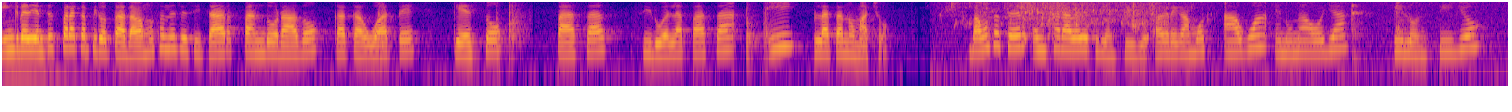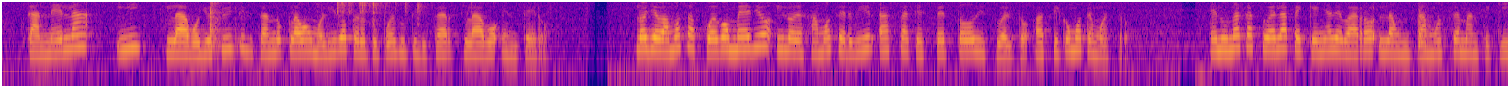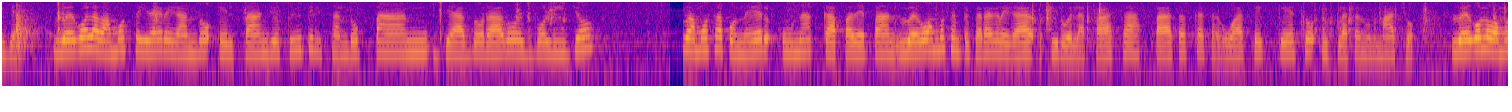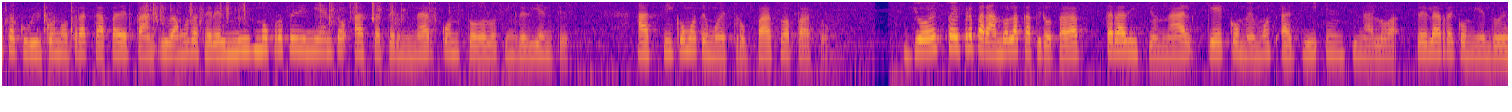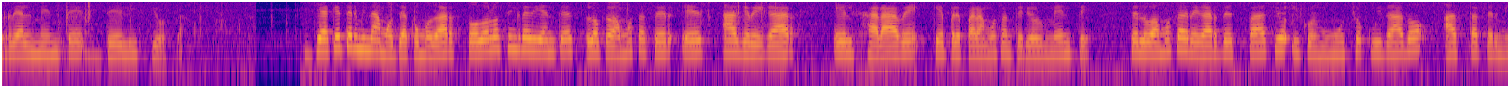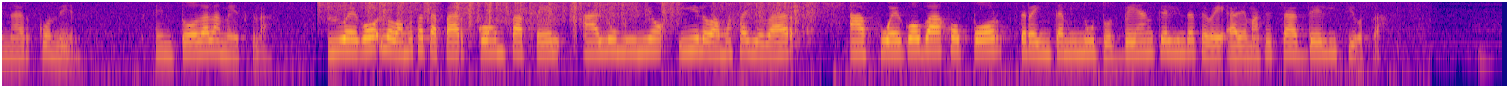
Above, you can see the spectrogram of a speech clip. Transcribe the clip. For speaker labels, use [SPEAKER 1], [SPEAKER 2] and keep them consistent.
[SPEAKER 1] Ingredientes para capirotada. Vamos a necesitar pan dorado, cacahuate, queso, pasas, ciruela pasa y plátano macho. Vamos a hacer un jarabe de piloncillo. Agregamos agua en una olla, piloncillo, canela y clavo. Yo estoy utilizando clavo molido, pero tú puedes utilizar clavo entero. Lo llevamos a fuego medio y lo dejamos hervir hasta que esté todo disuelto, así como te muestro. En una cazuela pequeña de barro la untamos de mantequilla. Luego la vamos a ir agregando el pan. Yo estoy utilizando pan ya dorado, es bolillo. Vamos a poner una capa de pan. Luego vamos a empezar a agregar ciruela pasa, pasas, cacahuate, queso y plátano macho. Luego lo vamos a cubrir con otra capa de pan y vamos a hacer el mismo procedimiento hasta terminar con todos los ingredientes. Así como te muestro paso a paso. Yo estoy preparando la capirotada tradicional que comemos aquí en Sinaloa. Se la recomiendo, es realmente deliciosa. Ya que terminamos de acomodar todos los ingredientes, lo que vamos a hacer es agregar el jarabe que preparamos anteriormente. Se lo vamos a agregar despacio y con mucho cuidado hasta terminar con él en toda la mezcla. Luego lo vamos a tapar con papel aluminio y lo vamos a llevar a fuego bajo por 30 minutos. Vean qué linda se ve, además está deliciosa.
